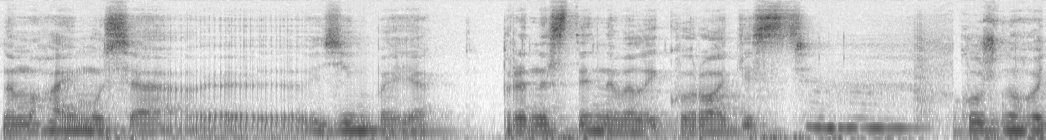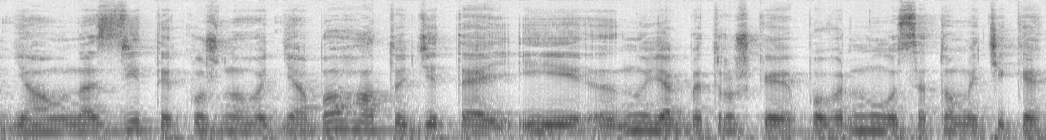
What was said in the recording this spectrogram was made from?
намагаємося їм би як принести невелику радість. Кожного дня у нас діти, кожного дня багато дітей. І ну, якби трошки повернулося, то ми тільки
